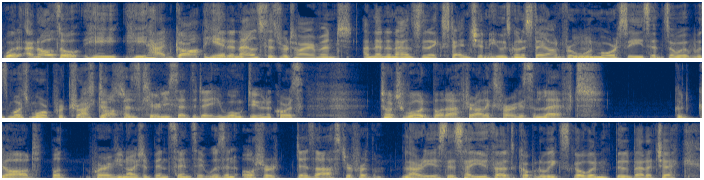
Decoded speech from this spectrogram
Well, and also he he had got he had announced his retirement and then announced an extension. He was going to stay on for hmm. one more season, so it was much more which protracted. Klopp has clearly said today he won't do. And of course, touch wood, but after Alex Ferguson left, good God, but where have United been since? It was an utter disaster for them. Larry, is this how you felt a couple of weeks ago when Bill Belichick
